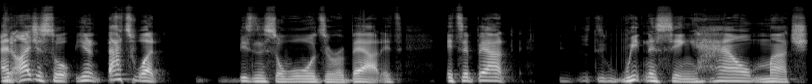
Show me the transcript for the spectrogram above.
And I just thought, you know, that's what business awards are about. It's it's about witnessing how much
